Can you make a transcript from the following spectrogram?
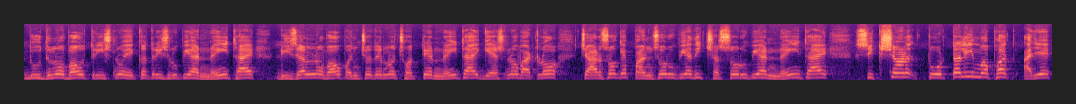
દૂધનો ભાવ ત્રીસનો એકત્રીસ રૂપિયા નહીં થાય, ડીઝલનો ભાવ પંચોતેરનો છોતેર નહીં થાય, ગેસનો બાટલો ચારસો કે પાંચસો રૂપિયાથી છસો રૂપિયા નહીં થાય. શિક્ષણ ટોટલી મફત. આજે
